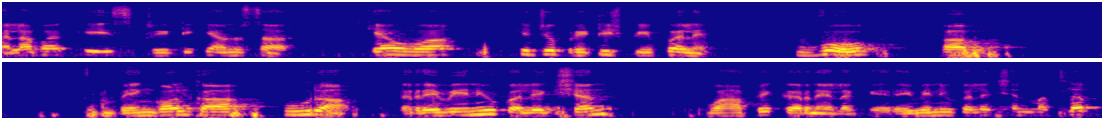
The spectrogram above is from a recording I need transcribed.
इलाहाबाद की इस ट्रीटी के अनुसार क्या हुआ कि जो ब्रिटिश पीपल है, वो अब बंगाल का पूरा रेवेन्यू कलेक्शन वहाँ पे करने लग गए। रेवेन्यू कलेक्शन मतलब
